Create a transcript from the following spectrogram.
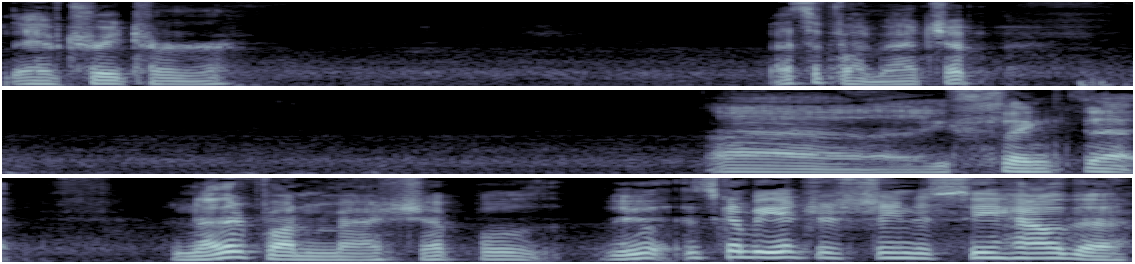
They have Trea Turner. That's a fun matchup. I think that another fun matchup will. It's going to be interesting to see how the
